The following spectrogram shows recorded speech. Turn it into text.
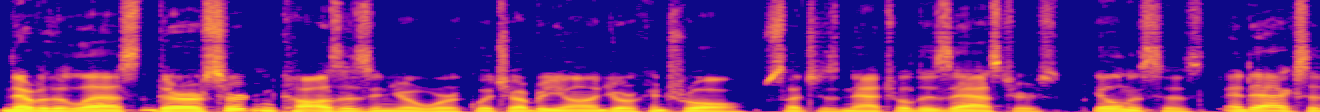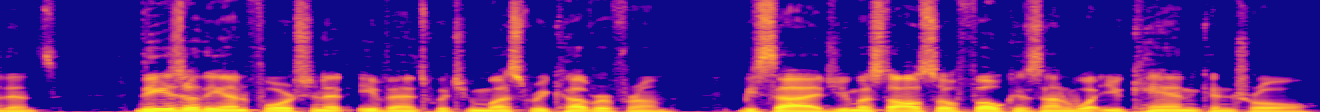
Nevertheless, there are certain causes in your work which are beyond your control, such as natural disasters, illnesses, and accidents. These are the unfortunate events which you must recover from. Besides, you must also focus on what you can control.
